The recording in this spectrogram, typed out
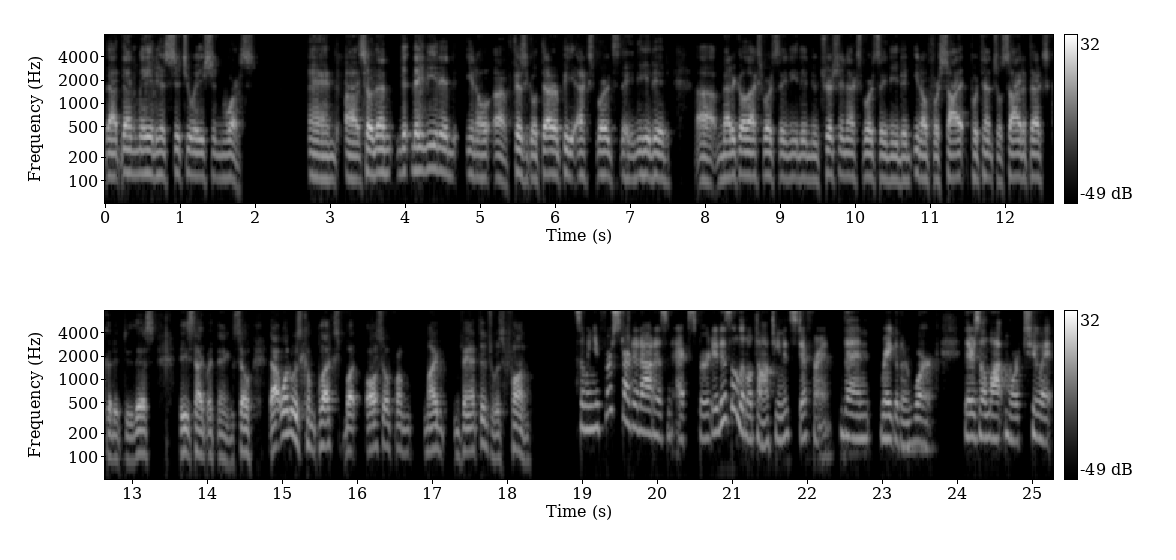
that then made his situation worse and uh, so then th- they needed you know uh, physical therapy experts they needed uh, medical experts they needed nutrition experts they needed you know for side potential side effects could it do this these type of things. So that one was complex but also from my vantage was fun. So when you first started out as an expert it is a little daunting it's different than regular work. There's a lot more to it.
